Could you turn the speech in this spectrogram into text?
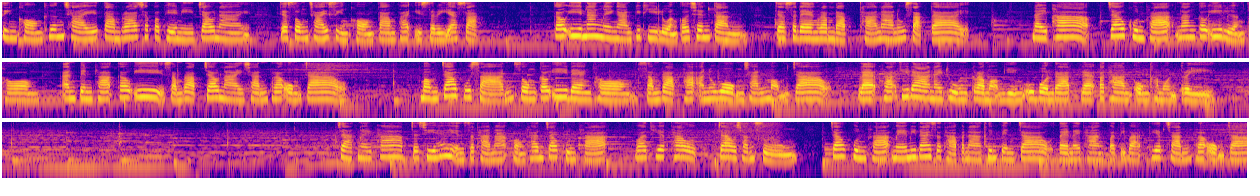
สิ่งของเครื่องใช้ตามราชประเพณีเจ้านาย จะทรงใช้สิ่งของตามพระอิสริยศักดิ์ เก้าอี้นั่งในงานพิธีหลวงก็เช่นกัน จะแสดงลำดับฐานานุศักได้ ในภาพเจ้าคุณพระนั่งเก้าอี้เหลืองทอง อันเป็นพระเก้าอี้สำหรับเจ้านายชั้นพระองค์เจ้า หม่อมเจ้าภูสารทรงเก้าอี้แดงทองสำหรับพระอนุวงศ์ชั้นหม่อมเจ้า และพระธิดาในทูลกระหม่อมหญิงอุบลรัตน์และประธานองคมนตรี จากในภาพจะชี้ให้เห็นสถานะของท่านเจ้าคุณพระว่าเทียบเท่าเจ้าชั้นสูง เจ้าคุณพระแม้ไม่ได้สถาปนาขึ้นเป็นเจ้า แต่ในทางปฏิบัติเทียบชั้นพระองค์เจ้า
